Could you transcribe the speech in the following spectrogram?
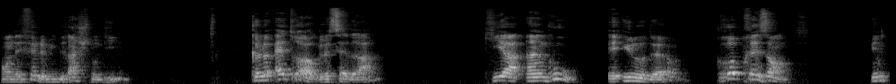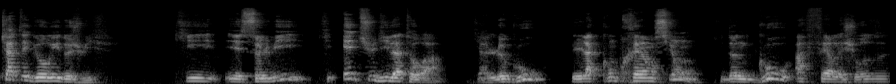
En effet, le Midrash nous dit que le Etrog, le Cédra, qui a un goût et une odeur, représente une catégorie de juifs qui est celui qui étudie la Torah, qui a le goût la compréhension, qui donne goût à faire les choses,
